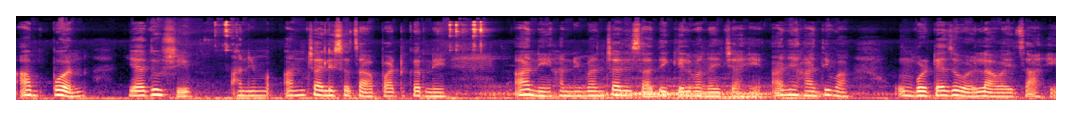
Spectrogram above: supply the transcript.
आपण या दिवशी हनुमान चालिसाचा पाठ करणे आणि हनुमान चालिसा देखील म्हणायची आहे. आणि हा दिवा उंबरट्याजवळ लावायचा आहे.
